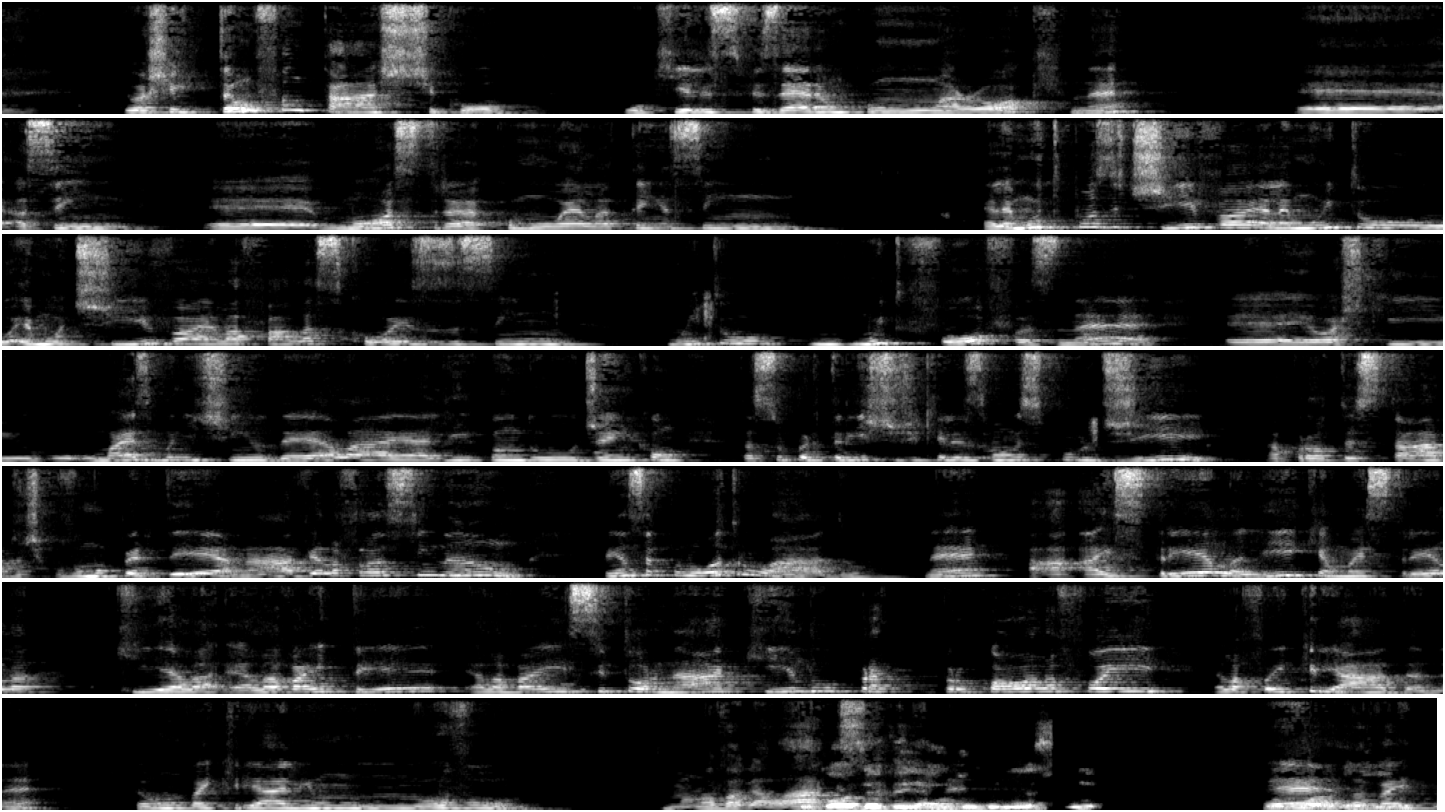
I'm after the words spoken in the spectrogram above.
eu achei tão fantástico o que eles fizeram com a Rock, né? É, assim, é, mostra como ela tem, assim, ela é muito positiva, ela é muito emotiva, ela fala as coisas, assim, muito, muito fofas, né? É, eu acho que o, o, mais bonitinho dela é ali quando o Jenkon tá super triste de que eles vão explodir a protestar, do tipo, vamos perder a nave. Ela fala assim: não, pensa pelo outro lado, né? A, a estrela ali, que é uma estrela que ela, ela vai ter, ela vai se tornar aquilo para o qual ela foi, ela foi criada, né? Então vai criar ali um, um novo, uma nova galáxia. Deve, né? deveria ser. É, ela vai.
